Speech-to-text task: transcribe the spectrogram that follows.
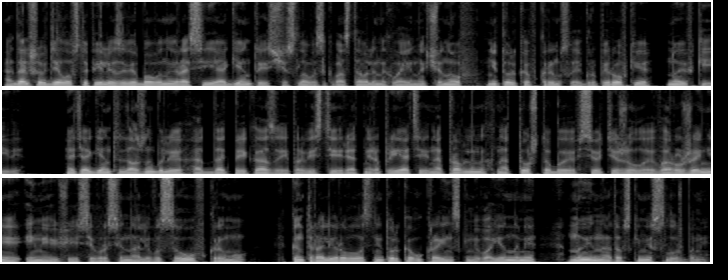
А дальше в дело вступили завербованные Россией агенты из числа высокопоставленных военных чинов не только в крымской группировке, но и в Киеве. Эти агенты должны были отдать приказы и провести ряд мероприятий, направленных на то, чтобы все тяжелое вооружение, имеющееся в арсенале ВСУ в Крыму, контролировалось не только украинскими военными, но и натовскими службами.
